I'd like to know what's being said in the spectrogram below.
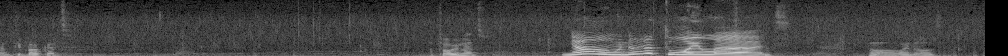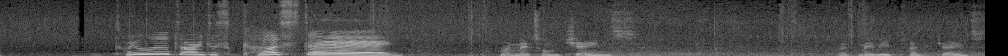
empty bucket. A toilet. No, not a toilet. Oh, why not? Toilets are disgusting. I made some chains. Right, maybe 20 chains.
